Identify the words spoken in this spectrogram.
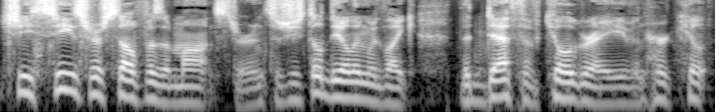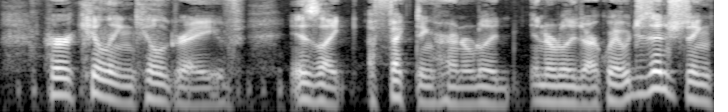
she sees herself as a monster, and so she's still dealing with like the death of Kilgrave, and her kill her killing Kilgrave is like affecting her in a really in a really dark way, which is interesting.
